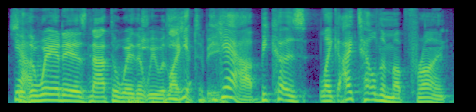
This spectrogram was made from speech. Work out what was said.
So yeah. the way it is, not the way that we would like yeah, it to be. Yeah, because like I tell them up front,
